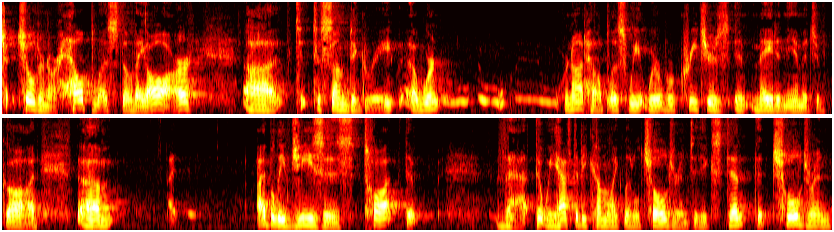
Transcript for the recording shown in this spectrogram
ch- children are helpless, though they are uh, to, to, some degree. Uh, we're, we're not helpless. We, are creatures in, made in the image of God. Um, I believe Jesus taught that, that, that we have to become like little children to the extent that children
